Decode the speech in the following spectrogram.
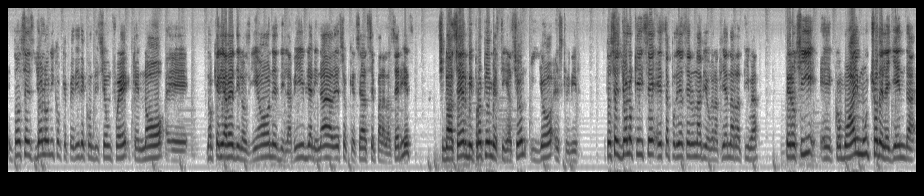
Entonces yo lo único que pedí de condición fue que no, eh, no quería ver ni los guiones, ni la Biblia, ni nada de eso que se hace para las series, sino hacer mi propia investigación y yo escribir. Entonces yo lo que hice, esta podría ser una biografía narrativa, pero sí, eh, como hay mucho de leyenda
